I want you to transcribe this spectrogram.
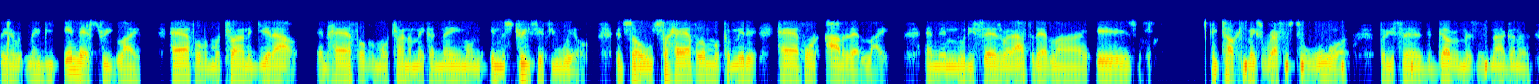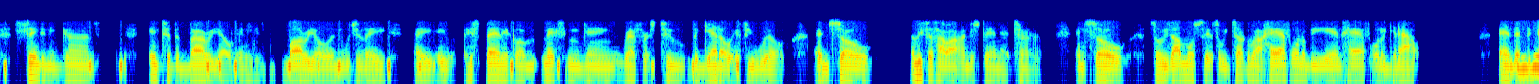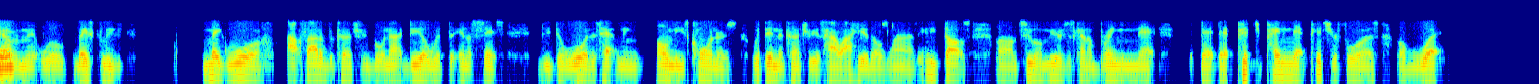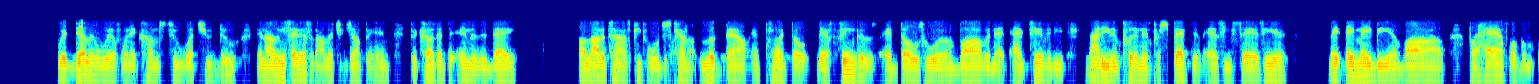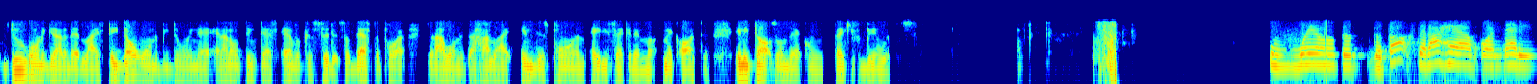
they may be in that street life, half of them are trying to get out, and half of them are trying to make a name on in the streets, if you will. And so, so half of them are committed, half on out of that life. And then what he says right after that line is he talks, he makes reference to war, but he says the government is not going to send any guns into the barrio, and he's barrio, and which is a a, a Hispanic or Mexican gang reference to the ghetto, if you will. And so, at least that's how I understand that term. And so, so he's almost said. So we talk about half want to be in, half want to get out, and that mm-hmm. the government will basically make war outside of the country, but will not deal with the, in a sense, the, the war that's happening on these corners within the country. Is how I hear those lines. Any thoughts um, to Amir, just kind of bringing that that that picture, painting that picture for us of what we're dealing with when it comes to what you do. And I'll let me say this, and I'll let you jump in because at the end of the day, a lot of times people will just kind of look down and point their fingers at those who are involved in that activity, not even putting in perspective, as he says here, they they may be involved, but half of them do want to get out of that life. They don't want to be doing that, and I don't think that's ever considered. So that's the part that I wanted to highlight in this poem, 82nd and MacArthur. Any thoughts on that, Queen? Thank you for being with us. Well, the the thoughts that I have on that is,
